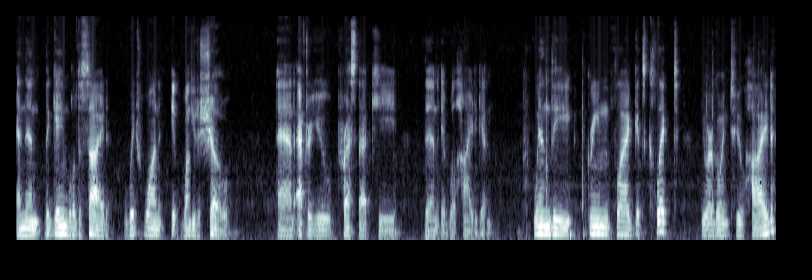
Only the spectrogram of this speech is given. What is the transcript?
and then the game will decide which one it wants you to show, and after you press that key, then it will hide again. When the green flag gets clicked, you are going to hide.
